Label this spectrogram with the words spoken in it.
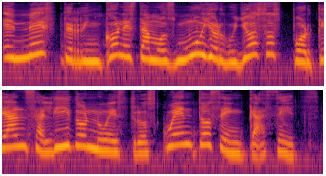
En este rincón estamos muy orgullosos porque han salido nuestros cuentos en cassettes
